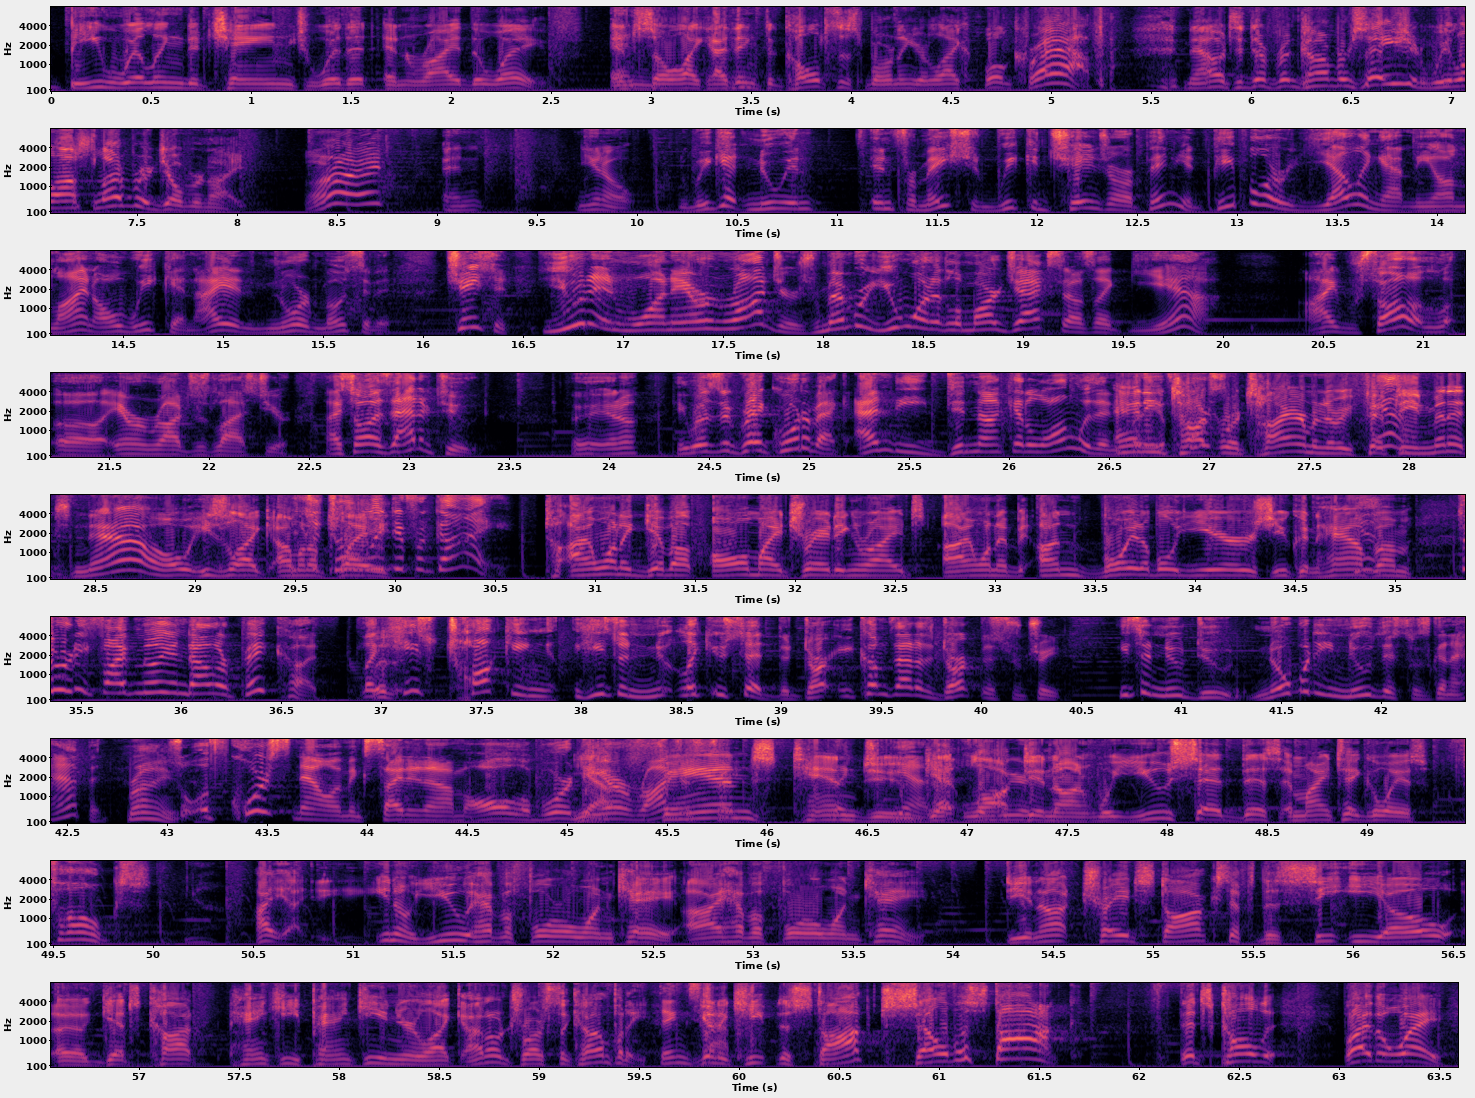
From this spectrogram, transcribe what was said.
Be willing to change with it and ride the wave. And, And- so, like, I think the Colts this morning are like, well, crap. Now it's a different conversation. We lost leverage overnight. All right. And you know, we get new in- information, we can change our opinion. People are yelling at me online all weekend. I ignored most of it. Jason, you didn't want Aaron Rodgers. Remember, you wanted Lamar Jackson. I was like, yeah, I saw uh, Aaron Rodgers last year. I saw his attitude. Uh, You know, he wasn't a great quarterback, and he did not get along with anybody. And he Of talked course, retirement every 15 Yeah. minutes. Now he's like, I'm going to play. A totally different guy. I want to give up all my trading rights. I want to be unvoidable years. You can have them. Thirty-five million dollar pay cut. Like Listen- he's talking. He's a new, like you said, the dark. He comes out of the darkness retreat. He's a new dude. Nobody knew this was going to happen. Right. So of course now I'm excited and I'm all aboard the Yeah, Aaron Rodgers. train. fans tend Like, to yeah, get locked in thing. on well, you said this, and my takeaway is, folks, I, I- you know, you have a 401k, I have a 401k. Do you not trade stocks if the CEO uh, gets caught hanky panky and you're like, I don't trust the company? Things going to keep the stock? Sell the stock. That's called. By the way,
